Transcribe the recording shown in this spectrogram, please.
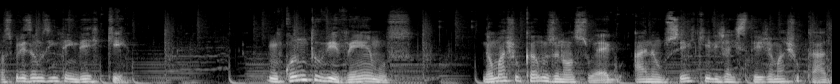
nós precisamos entender que, enquanto vivemos não machucamos o nosso ego a não ser que ele já esteja machucado.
